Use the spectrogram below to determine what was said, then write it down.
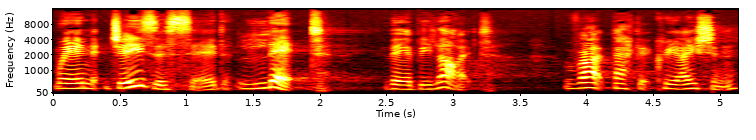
when Jesus said, Let there be light, right back at creation.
